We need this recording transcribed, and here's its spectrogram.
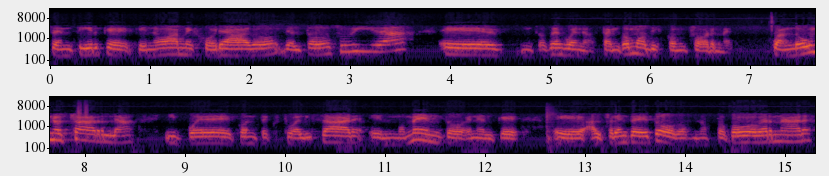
sentir que, que, no ha mejorado del todo su vida, eh, entonces bueno, están como disconformes. Cuando uno charla y puede contextualizar el momento en el que eh, al frente de todos nos tocó gobernar,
